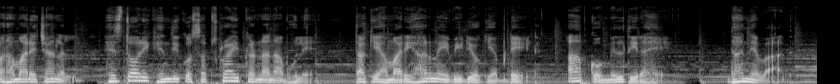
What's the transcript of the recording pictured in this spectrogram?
और हमारे चैनल हिस्टोरिक हिंदी को सब्सक्राइब करना ना भूलें, ताकि हमारी हर नई वीडियो की अपडेट आपको मिलती रहे। धन्यवाद।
